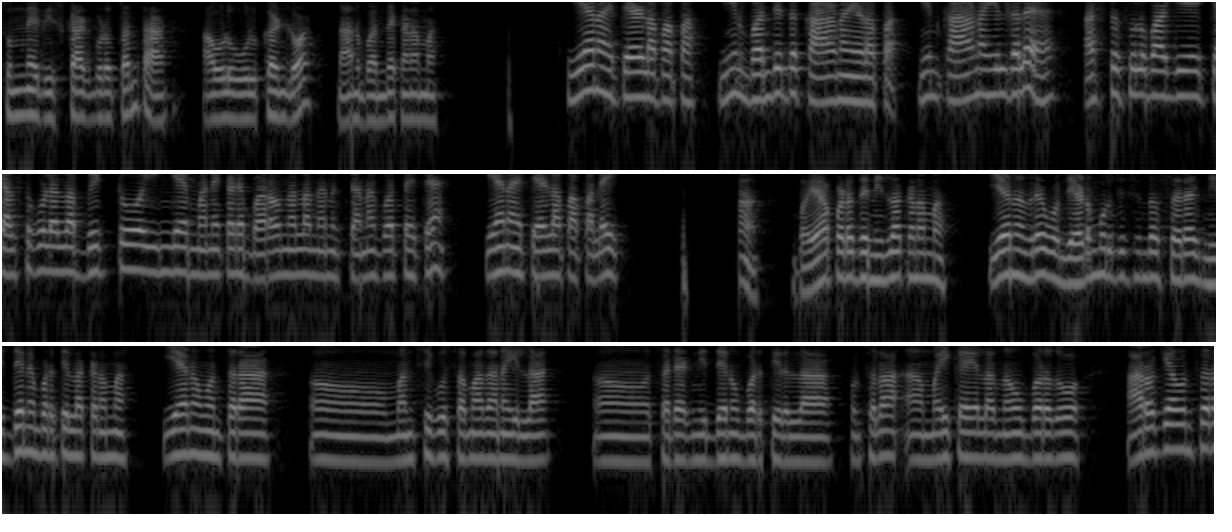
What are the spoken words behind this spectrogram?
ಸುಮ್ನೆ ರಿಸ್ಕ್ ಆಗ್ಬಿಡುತ್ತಂತ ಅವಳು ಉಳ್ಕೊಂಡ್ಲು ನಾನು ಬಂದೆ ಕಣಮ್ಮ. ಏನಾಯ್ತು ಹೇಳ ಪಾಪ ನೀನ್ ಬಂದಿದ್ದ ಕಾರಣ ಹೇಳಪ್ಪ? ನೀನ್ ಕಾರಣ ಇಲ್ದಲೆ ಅಷ್ಟು ಸುಲಭವಾಗಿ ಕೆಲ್ಸಗಳೆಲ್ಲ ಬಿಟ್ಟು ಹಿಂಗೆ ಮನೆ ಕಡೆ ಬರೋನಲ್ಲ ನನಗ್ ಚೆನ್ನಾಗ್ ಗೊತ್ತೈತೆ. ಏನಾಯ್ತು ಹೇಳ ಪಾಪ ಲೈ. ಭಯ ಪಡೋದೇನಿಲ್ಲ ಕಣಮ್ಮ. ಏನಂದ್ರೆ ಒಂದ್ ಎರಡ್ ಮೂರ್ ದಿವಸದಿಂದ ಸರಿಯಾಗಿ ನಿದ್ದೆನೆ ಬರ್ತಿಲ್ಲ ಕಣಮ್ಮ. ಏನೋ ಒಂಥರ ಆ, ಮನ್ಸಿಗೂ ಸಮಾಧಾನ ಇಲ್ಲ. ಆ, ಸರಿಯಾಗಿ ನಿದ್ದೆನೂ ಬರ್ತಿರಲ್ಲ. ಒಂದ್ಸಲ ಮೈ ಕೈ ಎಲ್ಲ ನೋವು ಬರೋದು ಆರೋಗ್ಯ ಒಂಥರ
